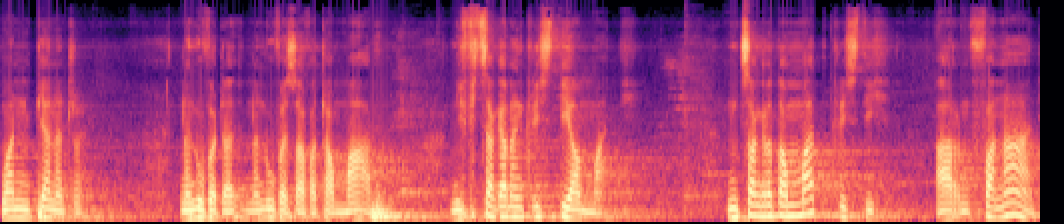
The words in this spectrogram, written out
Ho an'ny mpianatra, nanova dra, nanova zavatra maro ny fitsanganan'i Kristy amin'ny maty. Nitsangana tamin'ny maty Kristy, ary ny Fanahiny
